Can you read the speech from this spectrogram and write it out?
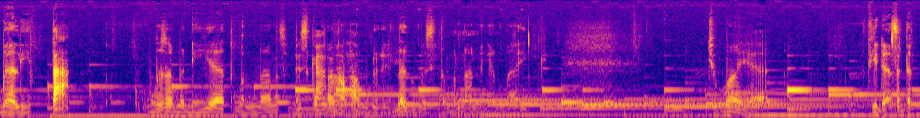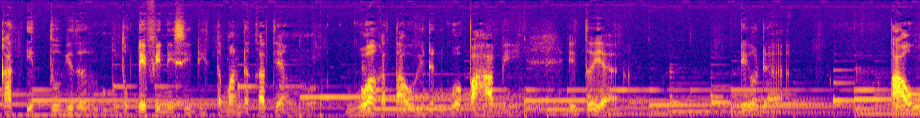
balita. Gue sama dia temenan sampai sekarang alhamdulillah gue masih temenan dengan baik. Cuma ya tidak sedekat itu gitu. Untuk definisi di teman dekat yang gua ketahui dan gua pahami itu ya dia udah tahu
